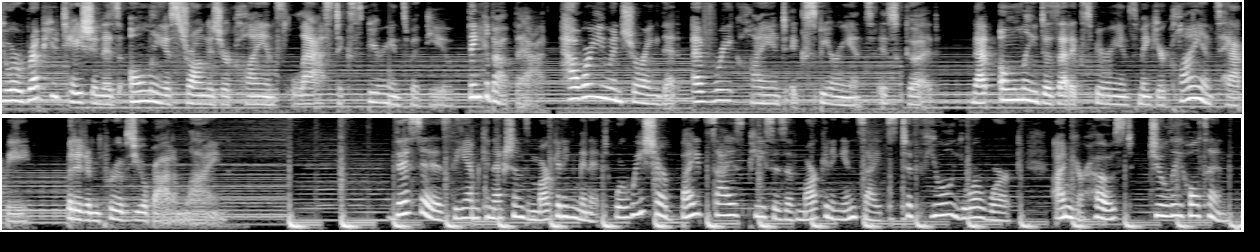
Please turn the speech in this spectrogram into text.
Your reputation is only as strong as your client's last experience with you. Think about that. How are you ensuring that every client experience is good? Not only does that experience make your clients happy, but it improves your bottom line. This is the mConnexions Marketing Minute, where we share bite sized pieces of marketing insights to fuel your work. I'm your host, Julie Holton.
